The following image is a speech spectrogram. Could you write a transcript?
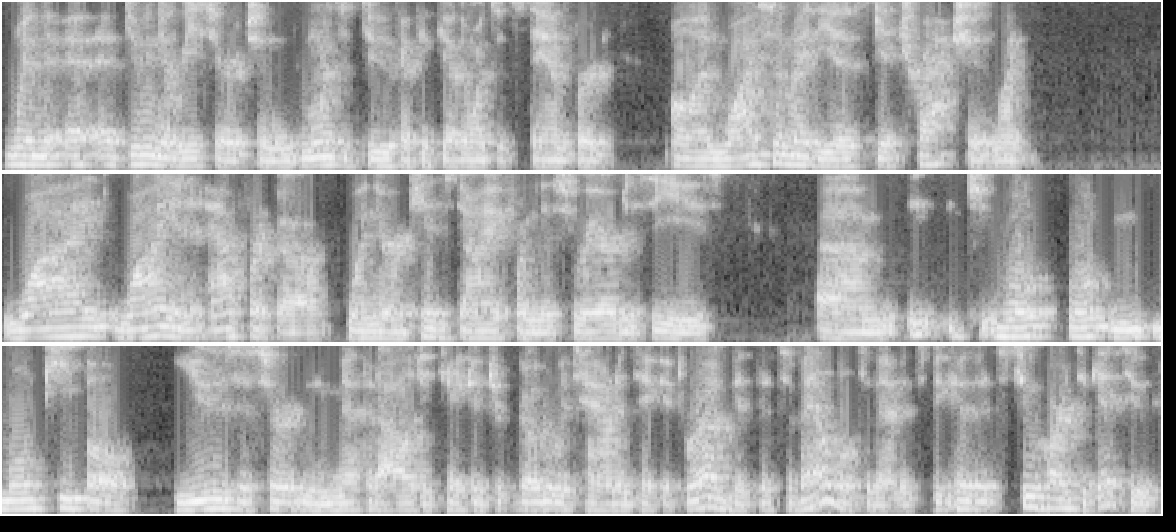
when at, at doing their research, and one's at Duke, I think the other one's at Stanford, on why some ideas get traction. Like why why in Africa, when there are kids dying from this rare disease, um, won't, won't, won't people use a certain methodology, take a go to a town and take a drug that, that's available to them? It's because it's too hard to get to.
